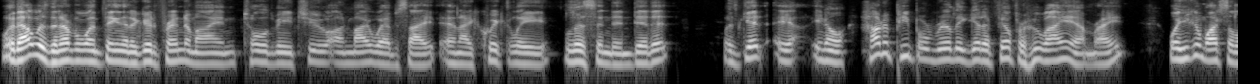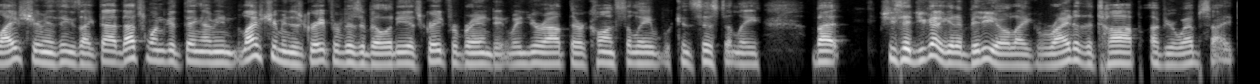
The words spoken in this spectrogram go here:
Well, that was the number one thing that a good friend of mine told me too on my website, and I quickly listened and did it. Was get a you know how do people really get a feel for who I am, right? Well, you can watch the live streaming and things like that. That's one good thing. I mean, live streaming is great for visibility. It's great for branding when you're out there constantly, consistently. But she said you got to get a video like right at the top of your website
